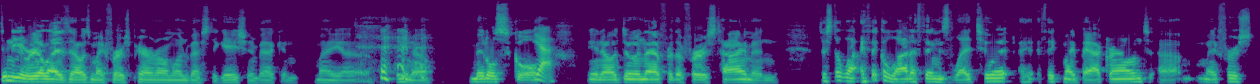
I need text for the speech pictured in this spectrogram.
Didn't even realize that was my first paranormal investigation back in my, uh, you know, middle school. Yeah, you know, doing that for the first time and just a lot. I think a lot of things led to it. I think my background, um, my first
